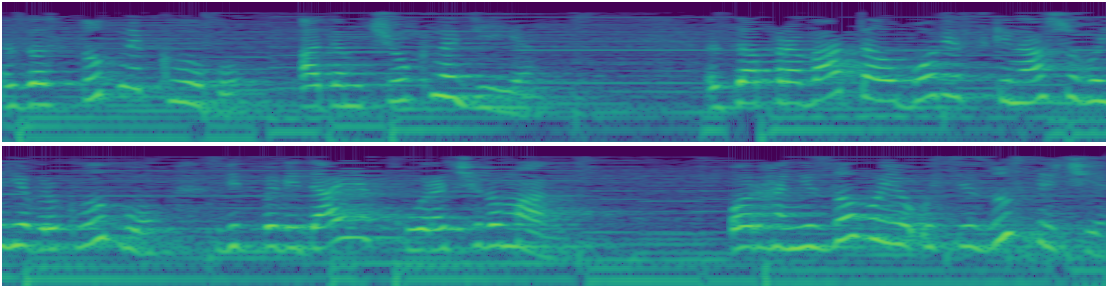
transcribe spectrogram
заступник клубу Адамчук Надія. За права та обов'язки нашого Євроклубу відповідає Курач Роман. Організовує усі зустрічі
